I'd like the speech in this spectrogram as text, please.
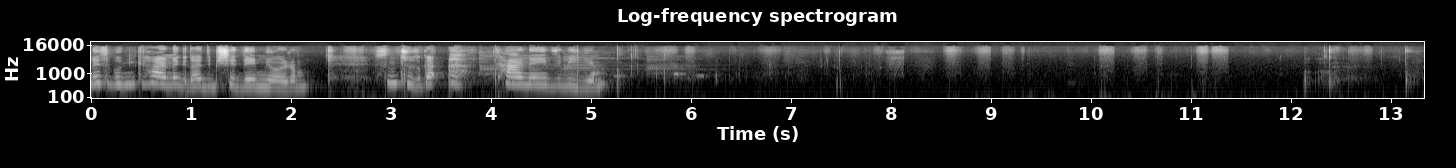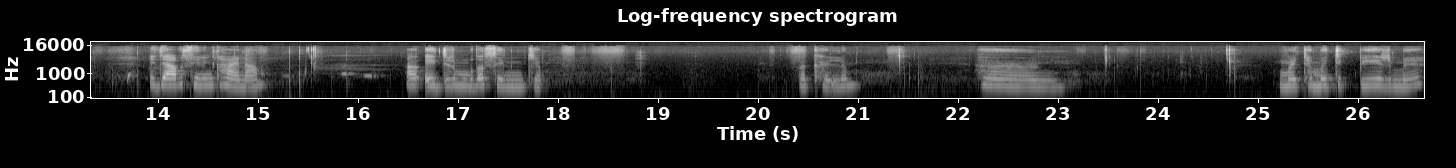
Neyse bugünkü karne göre hadi bir şey demiyorum. Şimdi çocuklar karnenizi vereyim. Ece bu senin karnem. Al Ecrin bu da seninki. Bakalım. Hmm. Matematik bir mi?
